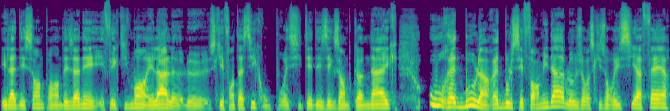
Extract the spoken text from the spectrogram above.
et la descendre pendant des années. Effectivement, et là, le, le, ce qui est fantastique, on pourrait citer des exemples comme Nike ou Red Bull. Hein. Red Bull, c'est formidable, ce qu'ils ont réussi à faire,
